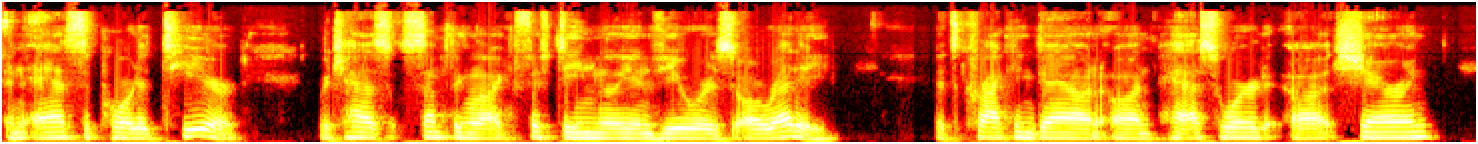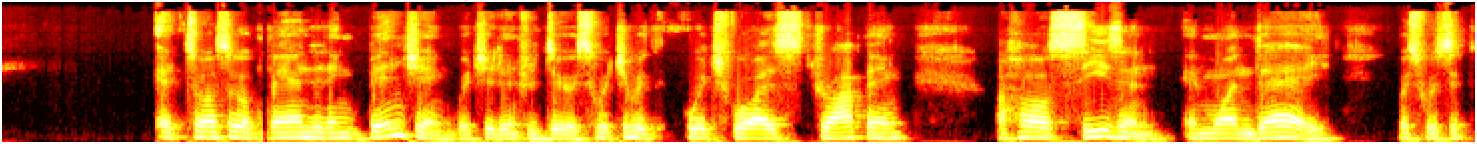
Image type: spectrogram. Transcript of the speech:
an ad supported tier, which has something like 15 million viewers already. It's cracking down on password uh, sharing. It's also abandoning binging, which it introduced, which, which was dropping a whole season in one day, which was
